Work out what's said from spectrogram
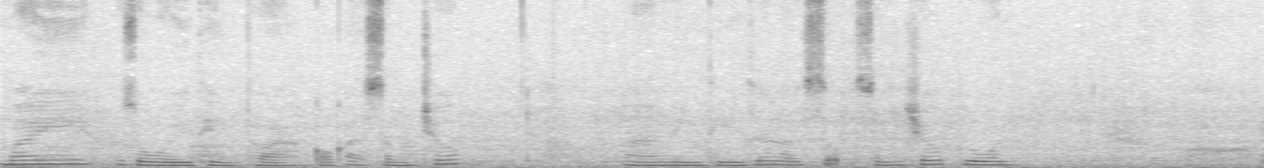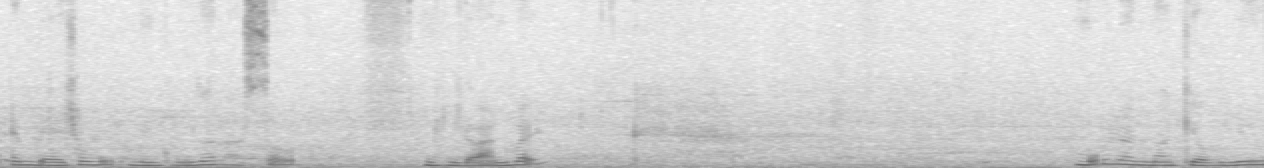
Mây rồi thỉnh thoảng có cả sấm chớp. Mà mình thì rất là sợ sấm chớp luôn. Em bé trong bụng mình cũng rất là sợ. Mình đoán vậy. Mỗi lần mà kiểu như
